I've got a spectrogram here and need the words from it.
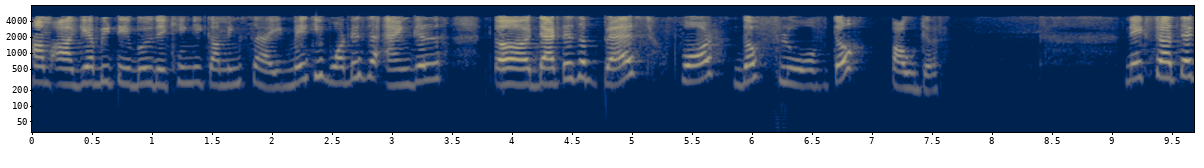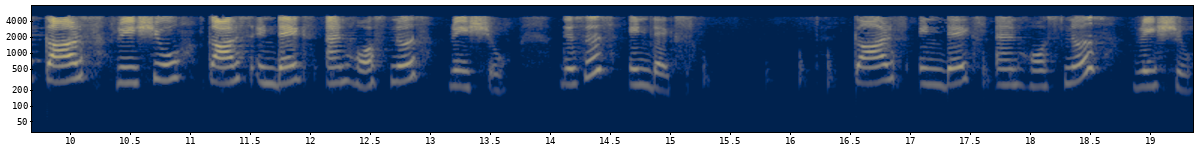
हम आगे अभी टेबल देखेंगे कमिंग साइड में कि what is the angle that is the best for the flow of the powder next आता है Carr's ratio Carr's index and Hausner's ratio this is index Carr's index and Hausner's ratio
